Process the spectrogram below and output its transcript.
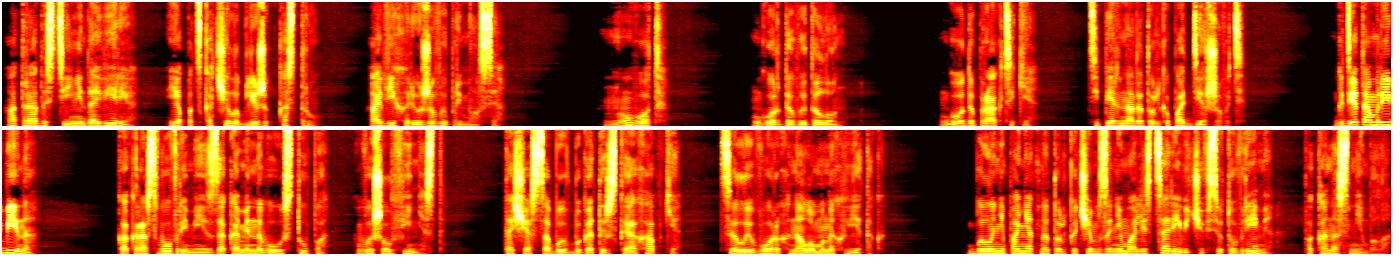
От радости и недоверия я подскочила ближе к костру, а вихрь уже выпрямился. «Ну вот», — гордо выдал он. «Годы практики. Теперь надо только поддерживать». «Где там рябина?» Как раз вовремя из-за каменного уступа вышел финист, таща с собой в богатырской охапке целый ворох наломанных веток. Было непонятно только, чем занимались царевичи все то время, пока нас не было.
